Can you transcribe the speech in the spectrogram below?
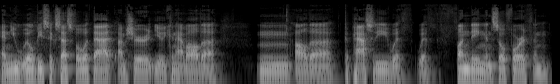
and you will be successful with that. I'm sure you can have all the mm, all the capacity with with funding and so forth, and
